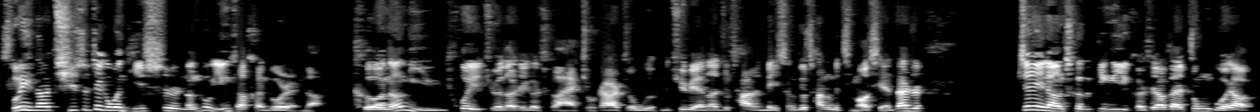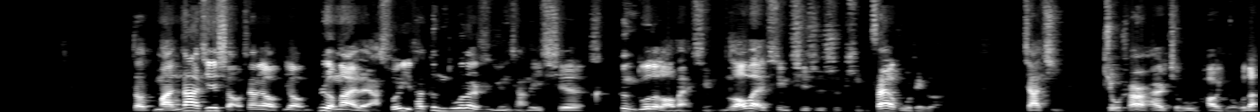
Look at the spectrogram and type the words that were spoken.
所以呢，其实这个问题是能够影响很多人的。可能你会觉得这个车哎，九十二、九五有什么区别呢？就差每升就差那么几毛钱。但是这辆车的定义可是要在中国要到满大街小巷要要热卖的呀，所以它更多的是影响那些更多的老百姓。老百姓其实是挺在乎这个加几九十二还是九十五号油的。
